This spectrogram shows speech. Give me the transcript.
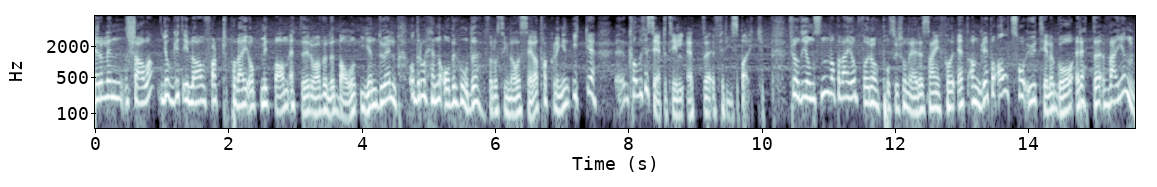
Herolin Sjala jogget i lav fart på vei opp midtbanen etter å ha vunnet ballen i en duell, og dro henne over hodet for å signalisere at taklingen ikke eh, kvalifiserte til et eh, frispark. Frode Johnsen var på vei opp for å posisjonere seg for et angrep, og alt så ut til å gå rette veien.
